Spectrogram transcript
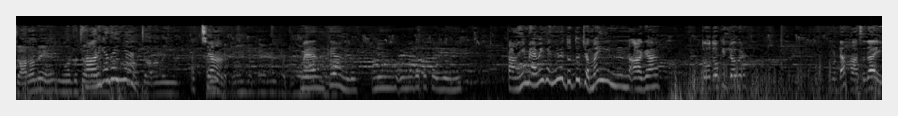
ਚਾਰਾਂ ਦੇ ਹੈ ਦੂਆਂ ਤਾਂ ਚਾਰਾਂ ਸਾਰੀਆਂ ਦੇ ਹੀ ਆ? ਚਾਰਾਂ ਦੇ ਹੀ ਆ। ਅੱਛਾ। ਮੈਂ ਧਿਆਨ ਨਹੀਂ ਨਹੀਂ ਉਹਨਾਂ ਦਾ ਤਾਂ ਕੋਈ ਉਹ ਨਹੀਂ। ਤਾਂ ਹੀ ਮੈਂ ਵੀ ਕਹਿੰਦੀ ਵੀ ਦੁੱਧ ਜਮਾ ਹੀ ਨ- ਆ ਗਿਆ। 2-2 ਕਿਲੋ ਫਿਰ। ਮੁੰਡਾ ਹੱਸਦਾ ਏ।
